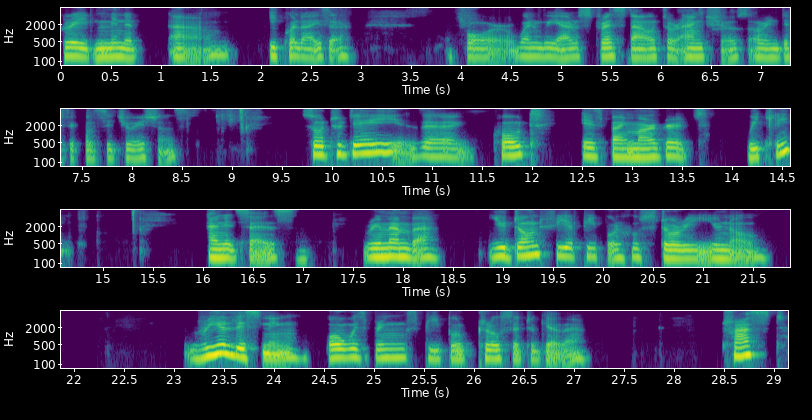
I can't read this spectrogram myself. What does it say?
great minute um, equalizer for when we are stressed out or anxious or in difficult situations. So today, the quote is by Margaret Wheatley, and it says, Remember, you don't fear people whose story you know. Real listening always brings people closer together. Trust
